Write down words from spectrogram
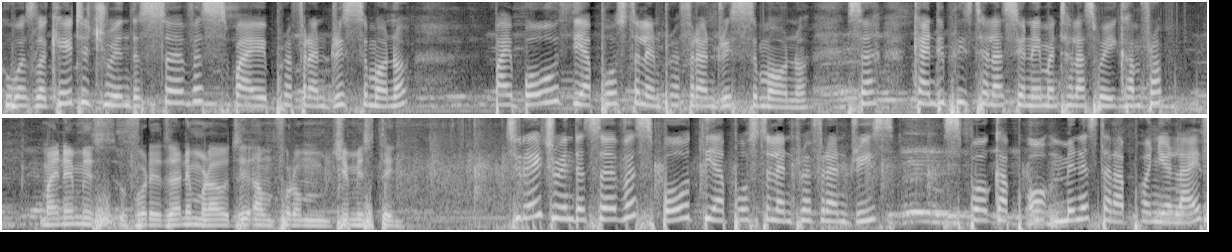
who was located during the service by Prophet Andres Semono, by both the Apostle and Prophet Andres Semono. Sir, kindly please tell us your name and tell us where you come from? My name is Voredani Mrauzi. I'm from Germiston. Today during the service, both the Apostle and Prophet Andres spoke up or ministered upon your life.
